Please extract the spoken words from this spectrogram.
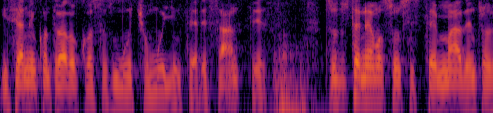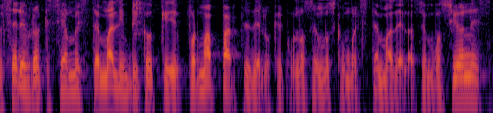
Y se han encontrado cosas mucho, muy interesantes. Nosotros tenemos un sistema dentro del cerebro que se llama el sistema límbico, que forma parte de lo que conocemos como el sistema de las emociones.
